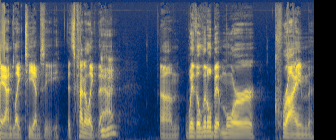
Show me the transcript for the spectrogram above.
and like TMZ. It's kind of like that, um, with a little bit more crime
